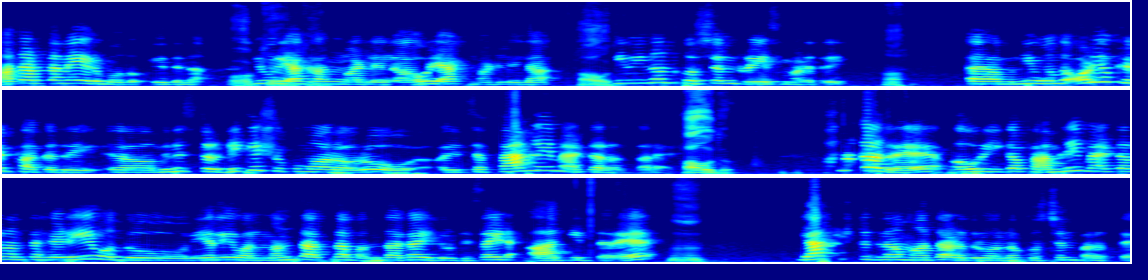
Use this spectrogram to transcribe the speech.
ಮಾತಾಡ್ತಾನೆ ಇರ್ಬೋದು ಇದನ್ನ. ಇವ್ರು ಯಾಕೆ ಹಂಗ್ ಮಾಡ್ಲಿಲ್ಲ ಅವ್ರು ಯಾಕೆ ಮಾಡ್ಲಿಲ್ಲ? ನೀವು ಇನ್ನೊಂದು ಕ್ವಶನ್ ರೇಸ್ ಮಾಡಿದ್ರಿ. ನೀವು ಒಂದು ಆಡಿಯೋ ಕ್ಲಿಪ್ ಹಾಕಿದ್ರಿ. ಮಿನಿಸ್ಟರ್ ಡಿ ಕೆ ಶಿವಕುಮಾರ್ ಅವರು ಇಟ್ಸ್ ಎ ಫ್ಯಾಮಿಲಿ ಮ್ಯಾಟರ್ ಅಂತಾರೆ. ಹೌದು. ಹಾಗಾದ್ರೆ ಅವ್ರು ಈಗ ಫ್ಯಾಮಿಲಿ ಮ್ಯಾಟರ್ ಅಂತ ಹೇಳಿ ಒಂದು ನಿಯರ್ಲಿ ಒನ್ ಮಂತ್ ಆಗ್ತಾ ಬಂದಾಗ ಇದು ಡಿಸೈಡ್ ಆಗಿದ್ದರೆ ಯಾಕೆ ಇಷ್ಟು ದಿನ ಮಾತಾಡಿದ್ರು ಅನ್ನೋ ಕ್ವಶನ್ ಬರುತ್ತೆ.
